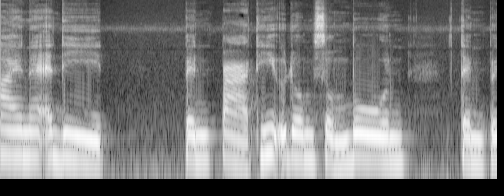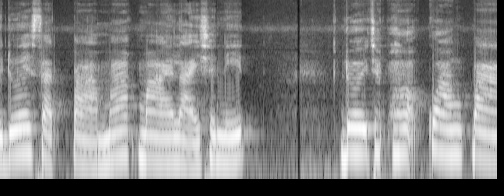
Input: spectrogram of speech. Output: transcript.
มายในอดีต เป็นป่าที่อุดมสมบูรณ์ เต็มไปด้วยสัตว์ป่ามากมายหลายชนิด โดยเฉพาะกวางป่า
